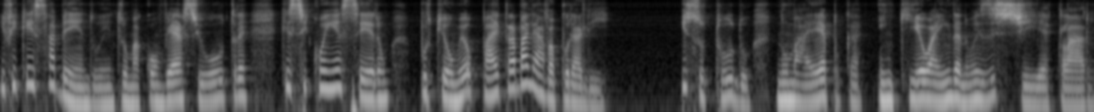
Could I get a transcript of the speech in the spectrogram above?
e fiquei sabendo, entre uma conversa e outra, que se conheceram porque o meu pai trabalhava por ali. Isso tudo numa época em que eu ainda não existia, é claro.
